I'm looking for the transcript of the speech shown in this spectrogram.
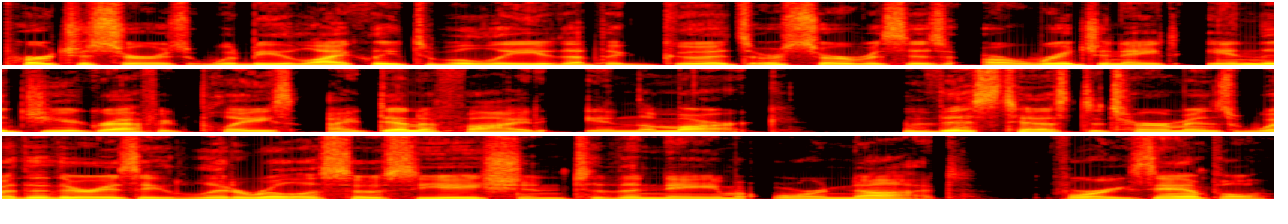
Purchasers would be likely to believe that the goods or services originate in the geographic place identified in the mark. This test determines whether there is a literal association to the name or not. For example,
